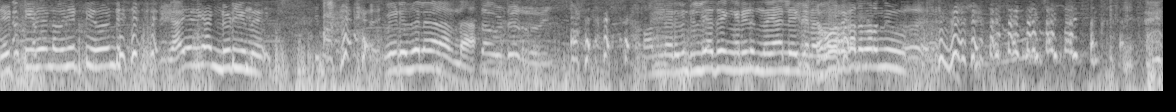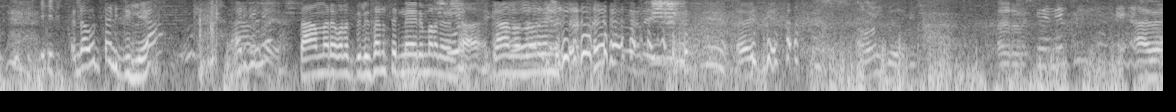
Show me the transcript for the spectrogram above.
ഞെട്ടിയതുണ്ട് ഞെട്ടിയതുകൊണ്ട്? ഞാൻ ഇത് കണ്ടുപിടിക്കുന്നു. വീഡിയോസ് എല്ലാം കാണാറുണ്ടാ? ഒന്നര മിനിറ്റിൽ അത് എങ്ങനെ ഇടുന്ന? ഞാൻ ആലോചിക്കണം? കുറെ കഥ പറഞ്ഞു. ഡൗട്ട് അടിച്ചില്ല. അടിച്ചില്ല താമരകുളത്തിൽ സൺസെറ്റിന്റെ കാര്യം പറഞ്ഞു? കാണുന്നു അതെ.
